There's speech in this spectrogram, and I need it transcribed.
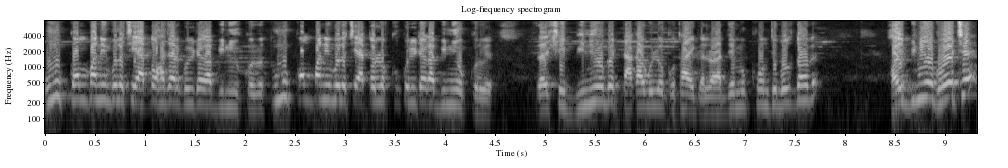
অমুক কোম্পানি বলেছে এত হাজার কোটি টাকা বিনিয়োগ করবে তুমুক কোম্পানি বলেছে এত লক্ষ কোটি টাকা বিনিয়োগ করবে। তাহলে সেই বিনিয়োগের টাকাগুলো কোথায় গেল? রাজ্যের মুখ্যমন্ত্রী বলতে হবে। হয় বিনিয়োগ হয়েছে,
